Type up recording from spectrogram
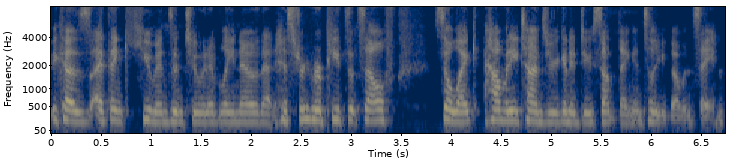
because I think humans intuitively know that history repeats itself. So, like, how many times are you going to do something until you go insane?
